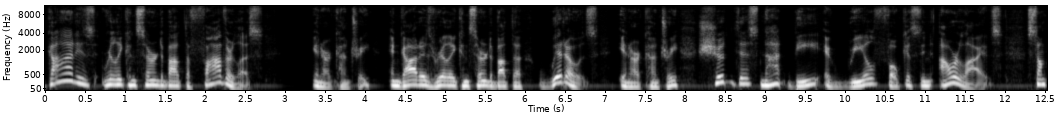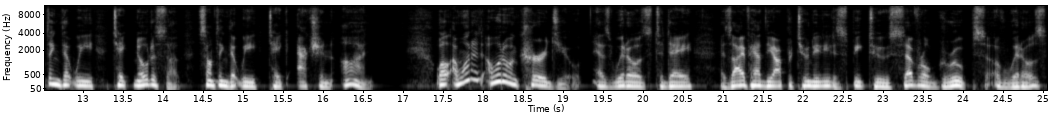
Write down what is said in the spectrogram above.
God is really concerned about the fatherless in our country, and God is really concerned about the widows in our country, should this not be a real focus in our lives? Something that we take notice of, something that we take action on. Well, I want to I want to encourage you as widows today, as I've had the opportunity to speak to several groups of widows,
